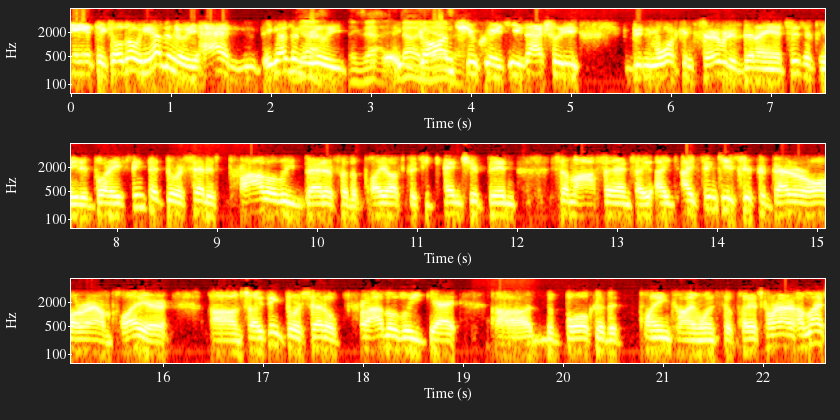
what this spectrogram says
antics. Although he hasn't really had, he hasn't Yeah, really exactly. No, gone hasn't. too crazy. He's actually been more conservative than I anticipated, but I think that Dorsett is probably better for the playoffs because he can chip in some offense. I, I I think he's just a better all around player. Um, so I think Dorsett will probably get uh, the bulk of the playing time once the playoffs come around, unless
